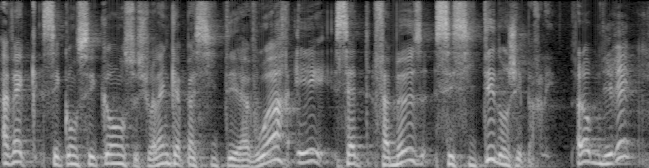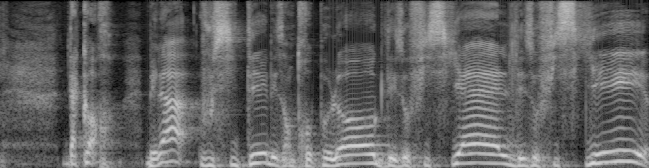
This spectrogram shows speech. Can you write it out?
avec ses conséquences sur l'incapacité à voir et cette fameuse cécité dont j'ai parlé. Alors vous me direz, d'accord, mais là, vous citez des anthropologues, des officiels, des officiers.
